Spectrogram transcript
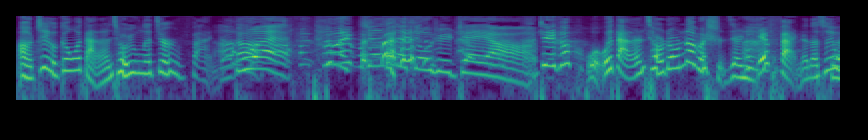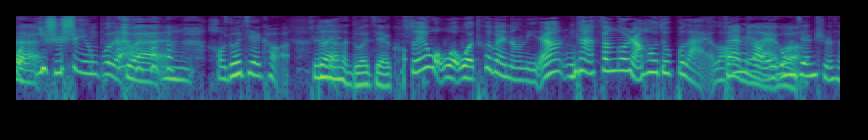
啊，这个跟我打篮球用的劲儿是反着的。对，他们真的就是这样，这个我我打篮球都是那么使劲儿，你这反着的，所以我一时适应不了。对，嗯，好多借口啊！真的很多借口。所以我我我特别能理解。然后你看帆哥，然后就不来了。老爷公坚持他，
